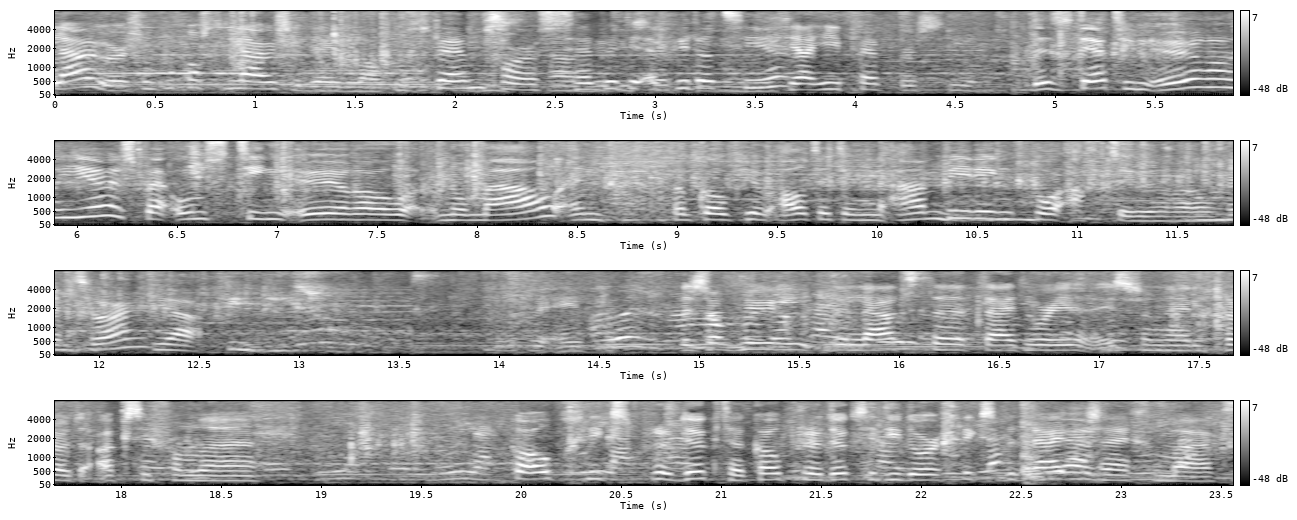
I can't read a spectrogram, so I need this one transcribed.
Luiers, hoeveel kost een luiers in Nederland? Pampers, Ah, heb, je, heb je dat hier? Ja, hier peppers. Hier. Dit is 13 euro hier, is bij ons 10 euro normaal. En dan koop je hem altijd in een aanbieding voor 8 euro. Echt waar? Ja. Weer even. Dus ook nu de laatste tijd hoor je, is er een hele grote actie van koop Griekse producten. Koop producten die door Griekse bedrijven zijn gemaakt.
